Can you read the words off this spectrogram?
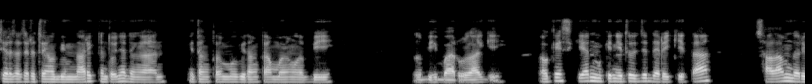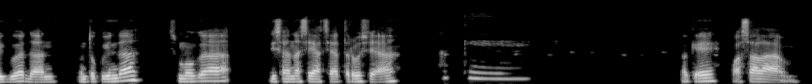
cerita-cerita yang lebih menarik tentunya dengan bintang tamu bintang tamu yang lebih lebih baru lagi. Oke, sekian mungkin itu aja dari kita. Salam dari gue dan untuk Winda, semoga di sana sehat-sehat terus ya. Oke. Oke, wassalam.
